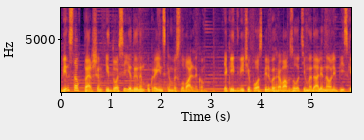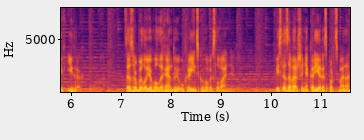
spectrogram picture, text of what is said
Він став першим і досі єдиним українським веслувальником, який двічі поспіль вигравав золоті медалі на Олімпійських іграх. Це зробило його легендою українського веслування. Після завершення кар'єри спортсмена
